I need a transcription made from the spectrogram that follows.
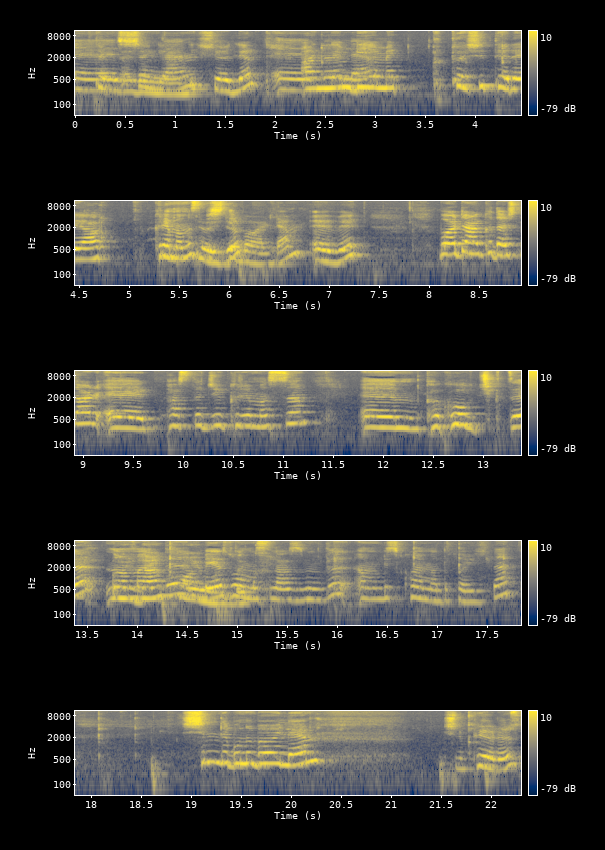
e, şimdiden geldik. Şöyle. e, Annem böyle bir yemek kaşığı tereyağı kremamız koydu. pişti bu arada. Evet. Bu arada arkadaşlar e, pastacı kreması e, kakao çıktı. Normalde beyaz olması lazımdı ama biz koymadık o yüzden. Şimdi bunu böyle çırpıyoruz.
